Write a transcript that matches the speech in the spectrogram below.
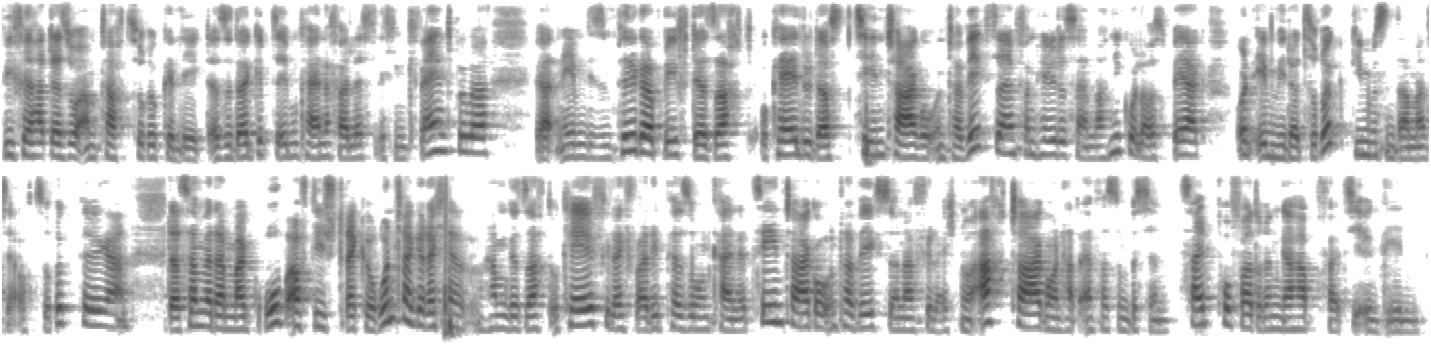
wie viel hat er so am Tag zurückgelegt? Also da gibt es eben keine verlässlichen Quellen drüber. Wir hatten eben diesen Pilgerbrief, der sagt, okay, du darfst zehn Tage unterwegs sein von Hildesheim nach Nikolausberg und eben wieder zurück. Die müssen damals ja auch zurückpilgern. Das haben wir dann mal grob auf die Strecke runtergerechnet und haben gesagt, okay, vielleicht war die Person keine zehn Tage unterwegs, sondern vielleicht nur acht Tage und hat einfach so ein bisschen Zeitpuffer drin gehabt, falls sie irgendwie ein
